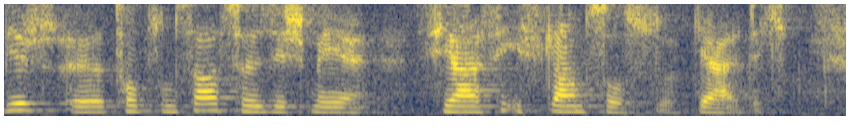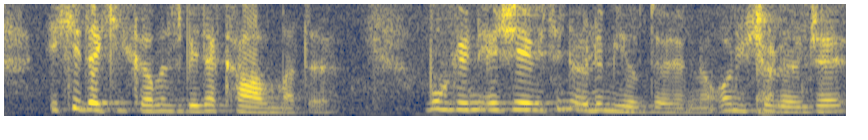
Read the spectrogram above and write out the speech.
bir e, toplumsal sözleşmeye, siyasi İslam soslu geldik. İki dakikamız bile kalmadı. Bugün Ecevit'in ölüm yıl dönümü. 13 yıl önce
